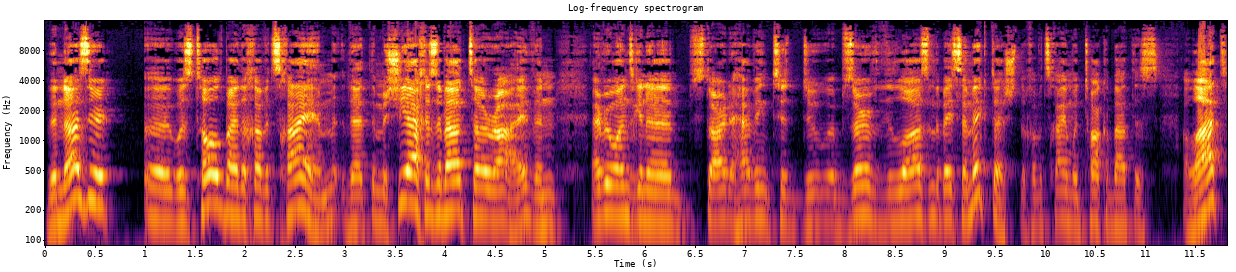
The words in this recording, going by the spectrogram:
The Nazir uh, was told by the Chafetz Chaim that the Mashiach is about to arrive, and everyone's going to start having to do observe the laws in the Beis Hamikdash. The Chafetz Chaim would talk about this a lot.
